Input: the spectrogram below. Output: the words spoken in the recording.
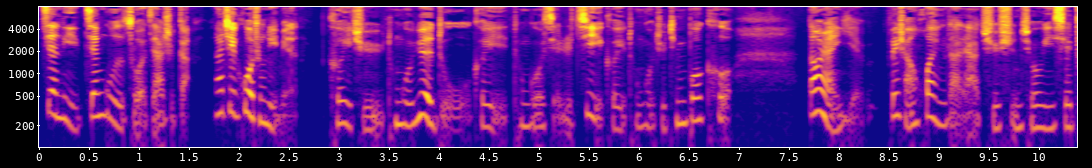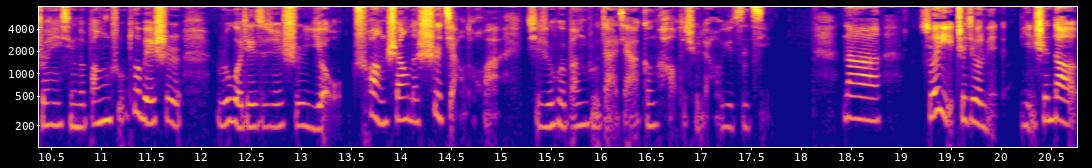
建立坚固的自我价值感。那这个过程里面，可以去通过阅读，可以通过写日记，可以通过去听播客。当然也非常欢迎大家去寻求一些专业性的帮助，特别是如果这咨询师有创伤的视角的话，其实会帮助大家更好的去疗愈自己。那所以这就引引申到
